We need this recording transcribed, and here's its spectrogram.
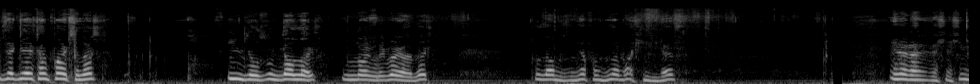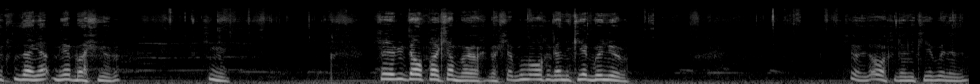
bize gereken parçalar ince uzun dallar bunlarla beraber tuzağımızın yapımına başlayacağız. Evet arkadaşlar şimdi tuzağı yapmaya başlıyorum. Şimdi şöyle bir dal parçam var arkadaşlar. Bunu ortadan ikiye bölüyorum. Şöyle ortadan ikiye bölelim.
